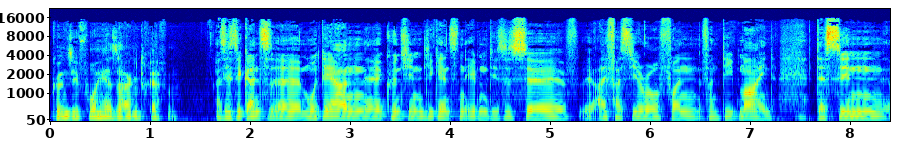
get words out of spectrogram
können sie Vorhersagen treffen. Also diese ganz äh, modernen äh, künstlichen Intelligenzen, eben dieses äh, Alpha Zero von, von DeepMind, das sind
